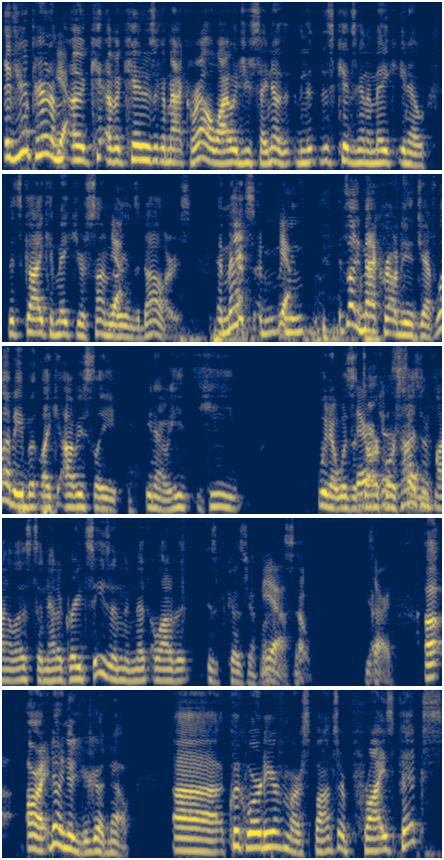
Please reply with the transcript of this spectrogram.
If you're a parent of, yeah. a, of, a, kid who's like a Matt Corral, why would you say no? This kid's going to make you know this guy can make your son millions yeah. of dollars. And Matt's, I mean, it's like Matt Corral needed Jeff Lebby, but like obviously, you know, he he you know, was a dark horse Heisman finalist and had a great season, and that a lot of it is because Jeff. Yeah. So, yeah. sorry. Uh, all right, no, no, you're good. No. Uh, quick word here from our sponsor, Prize Picks.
